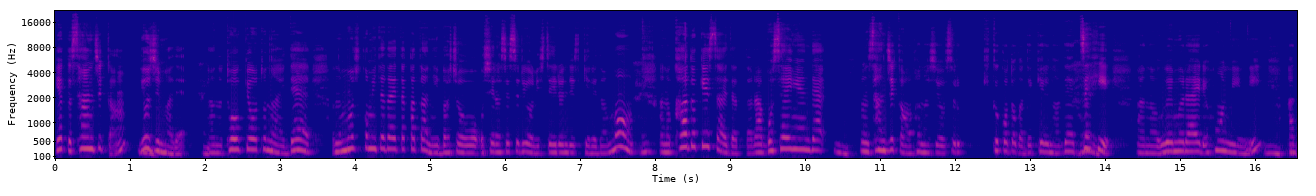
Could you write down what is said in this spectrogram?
約3時間、4時まで、あの、東京都内で、あの、申し込みいただいた方に場所をお知らせするようにしているんですけれども、はい、あの、カード決済だったら5000円で、うん、3時間お話をする、聞くことができるので、はい、ぜひ、あの、上村えり本人に会っ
